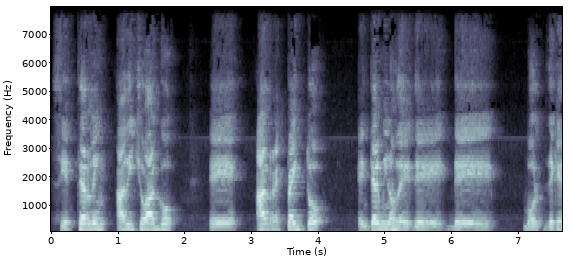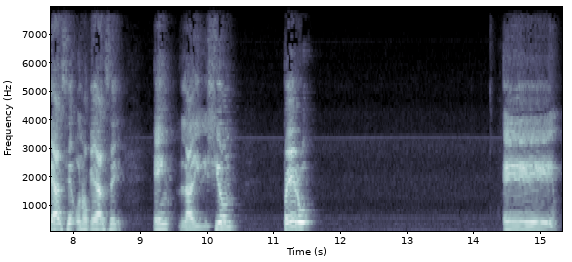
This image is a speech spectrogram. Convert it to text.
si Sterling ha dicho algo eh, al respecto en términos de, de, de quedarse o no quedarse en la división, pero eh,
